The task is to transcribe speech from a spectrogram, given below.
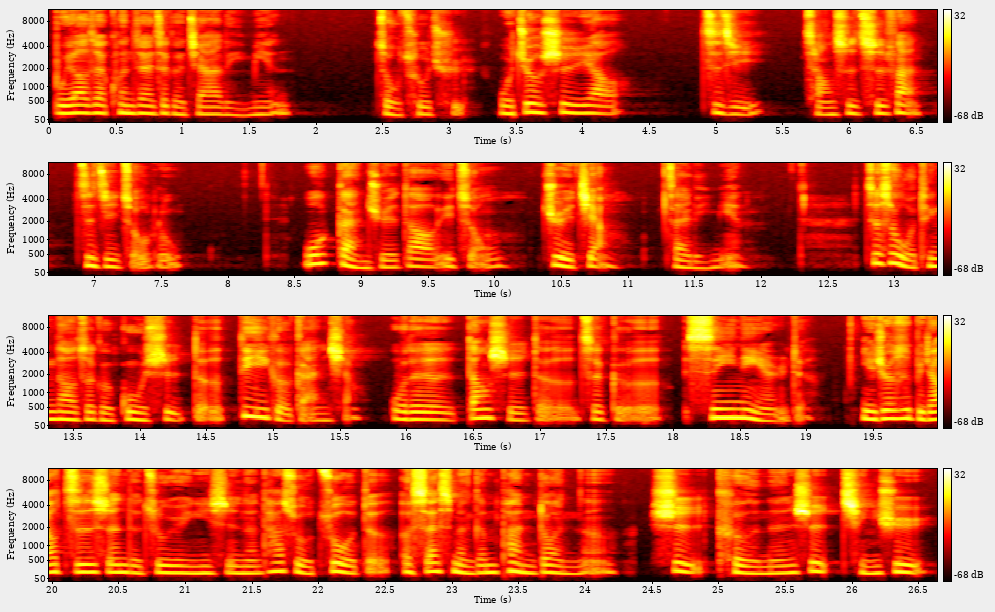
不要再困在这个家里面走出去，我就是要自己尝试吃饭，自己走路。我感觉到一种倔强在里面，这是我听到这个故事的第一个感想。我的当时的这个 senior 的，也就是比较资深的住院医师呢，他所做的 assessment 跟判断呢，是可能是情绪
